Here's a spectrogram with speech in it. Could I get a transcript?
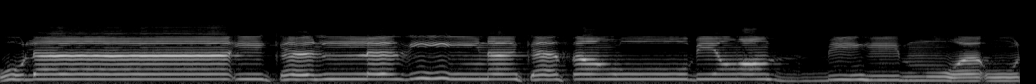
أولئك الذين كفروا بربهم وأولئك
